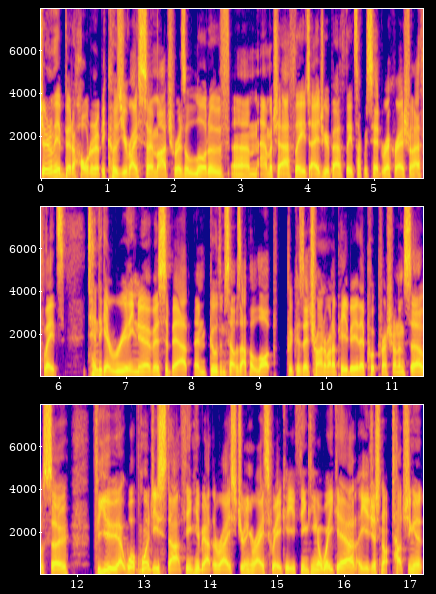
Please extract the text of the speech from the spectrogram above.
generally a better hold on it because you race so much. Whereas a lot of um, amateur athletes, age group athletes, like we said, recreational athletes tend to get really nervous about and build themselves up a lot because they're trying to run a PB. They put pressure on themselves. So for you, at what point do you start thinking about the race during race week? Are you thinking a week out? Are you just not touching it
